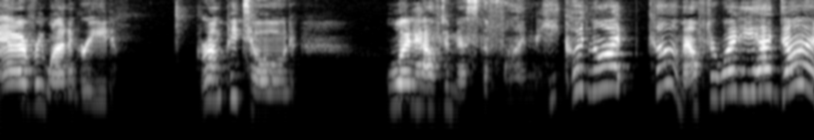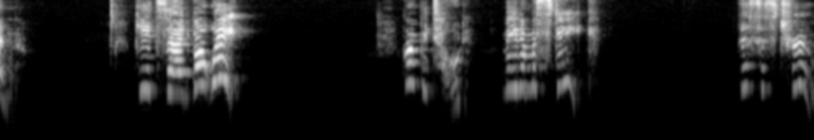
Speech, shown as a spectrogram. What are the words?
Everyone agreed. Grumpy Toad would have to miss the fun. He could not come after what he had done. Pete said, but wait. Grumpy Toad made a mistake. This is true.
